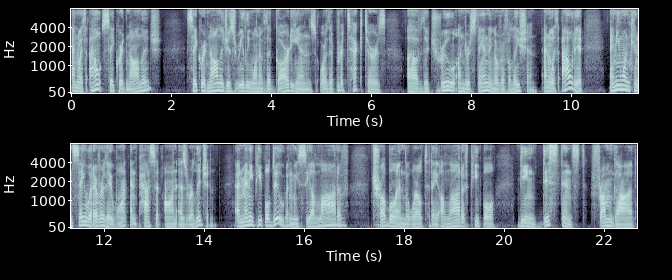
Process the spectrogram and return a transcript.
And without sacred knowledge, sacred knowledge is really one of the guardians or the protectors of the true understanding of revelation. And without it, anyone can say whatever they want and pass it on as religion. And many people do. And we see a lot of trouble in the world today. A lot of people being distanced from God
